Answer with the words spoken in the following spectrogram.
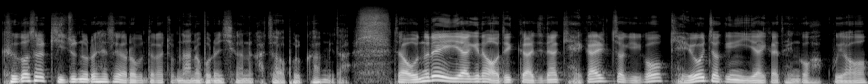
그것을 기준으로 해서 여러분들과 좀 나눠보는 시간을 가져볼까 합니다. 자, 오늘의 이야기는 어디까지나 개괄적이고 개요적인 이야기가 된 것 같고요.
